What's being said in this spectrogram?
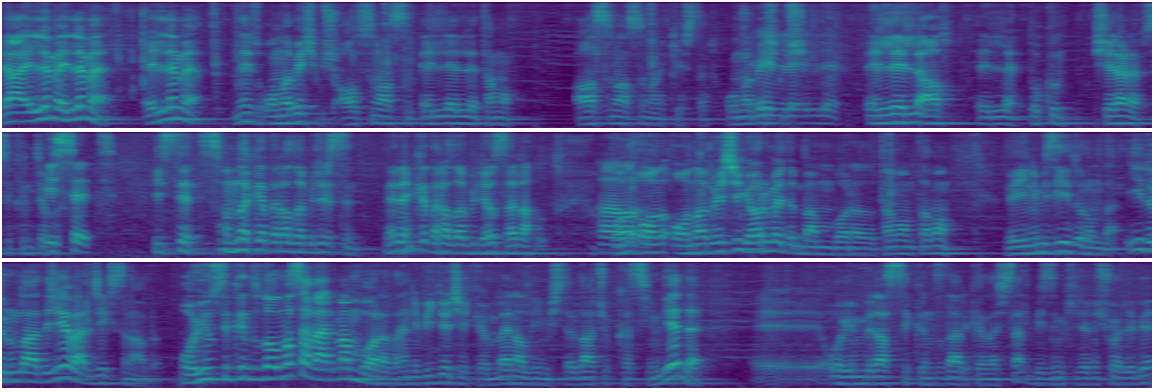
Ya elleme elleme. Elleme. Neyse ona 5'miş. Alsın alsın. 50 50 tamam. Alsın alsın arkadaşlar. Ona 5'miş. 50 50. 50 50 al. 50 dokun. Bir şeyler yap sıkıntı yok. Hisset. Hisset sonuna kadar alabilirsin. Nereye kadar alabiliyorsan al. Al. Ona, ona, ona 5'i görmedim ben bu arada. Tamam tamam. Beynimiz iyi durumda. İyi durumda ADC'ye vereceksin abi. Oyun sıkıntıda olmasa vermem bu arada. Hani video çekiyorum ben alayım işte daha çok kasayım diye de. Ee, oyun biraz sıkıntıda arkadaşlar. Bizimkilerin şöyle bir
